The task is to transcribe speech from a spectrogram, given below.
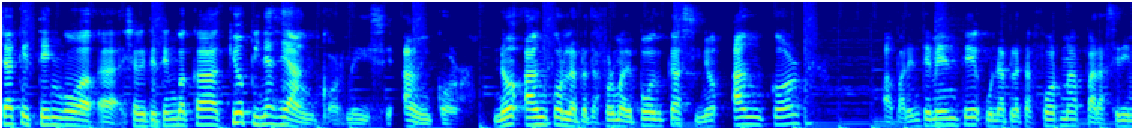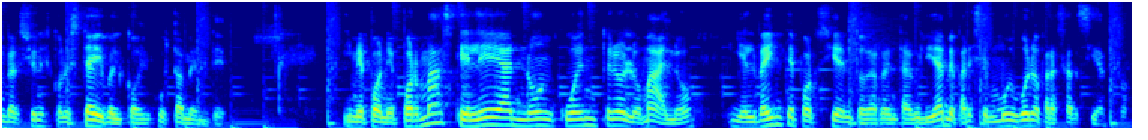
ya que, tengo, ya que te tengo acá, ¿qué opinas de Anchor? Me dice, Anchor. No Anchor, la plataforma de podcast, sino Anchor, aparentemente una plataforma para hacer inversiones con stablecoin, justamente. Y me pone, por más que lea, no encuentro lo malo y el 20% de rentabilidad me parece muy bueno para ser cierto.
